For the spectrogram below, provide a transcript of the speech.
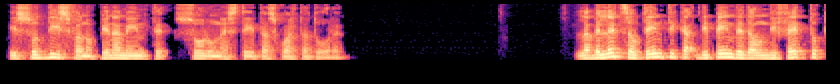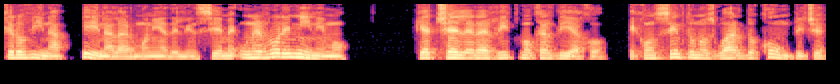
e soddisfano pienamente solo un esteta squartatore. La bellezza autentica dipende da un difetto che rovina appena l'armonia dell'insieme, un errore minimo che accelera il ritmo cardiaco e consente uno sguardo complice,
